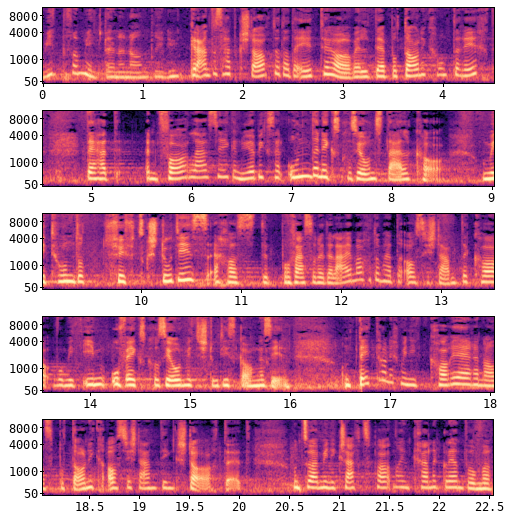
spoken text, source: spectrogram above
weitervermitteln an andere Leute. Genau, das hat gestartet an der ETH, weil der Botanikunterricht, der hat eine Vorlesung, einen Übungsteil und einen Exkursionsteil gehabt. Und mit 150 Studis, ich kann es der Professor nicht allein machen, darum hat er Assistenten gehabt, die mit ihm auf Exkursion mit den Studis gegangen sind. Und dort habe ich meine Karriere als Botanikassistentin gestartet. Und ich meine Geschäftspartnerin kennengelernt, wo wir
